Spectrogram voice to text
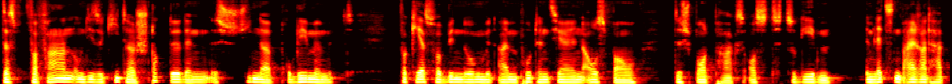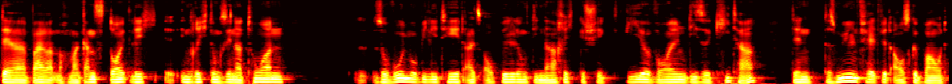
Das Verfahren um diese Kita stockte, denn es schien da Probleme mit Verkehrsverbindung mit einem potenziellen Ausbau des Sportparks Ost zu geben. Im letzten Beirat hat der Beirat nochmal ganz deutlich äh, in Richtung Senatoren äh, sowohl Mobilität als auch Bildung die Nachricht geschickt. Wir wollen diese Kita, denn das Mühlenfeld wird ausgebaut.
